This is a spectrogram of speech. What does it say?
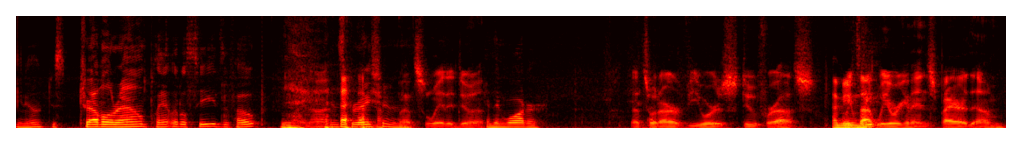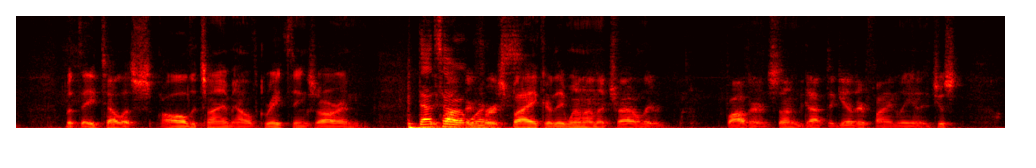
You know, just travel around, plant little seeds of hope, Why inspiration, That's the way to do it. and then water. That's what our viewers do for us. I mean, we thought we- we, were going to inspire them, but they tell us all the time how great things are, and That's they how bought it their works. first bike, or they went on a trial. Their father and son got together finally, and it just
